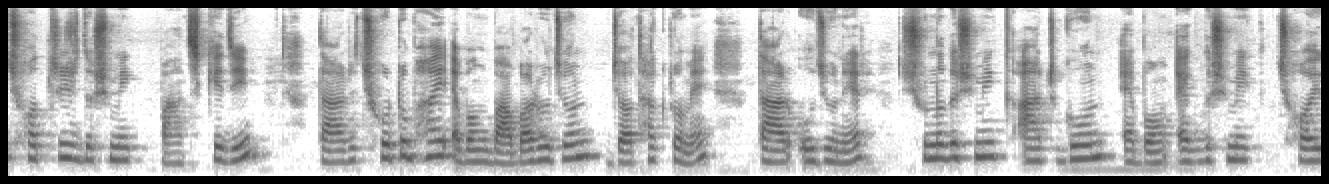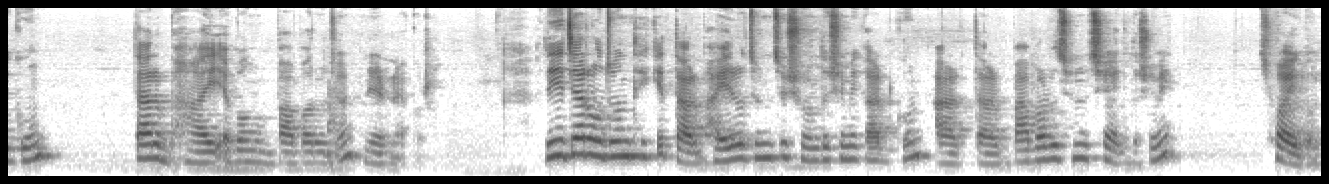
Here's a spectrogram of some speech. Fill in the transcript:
ছত্রিশ দশমিক পাঁচ কেজি। তার ছোট ভাই এবং বাবার ওজন যথাক্রমে তার ওজনের শূন্য দশমিক আট গুণ এবং এক দশমিক ছয় গুণ তার ভাই এবং বাবার ওজন নির্ণয় করো। রেজার ওজন থেকে তার ভাইয়ের ওজন হচ্ছে শূন্য দশমিক আট গুণ আর তার বাবার ওজন হচ্ছে এক দশমিক ছয় গুণ।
